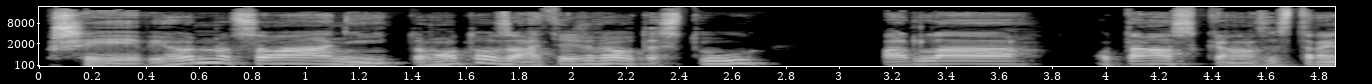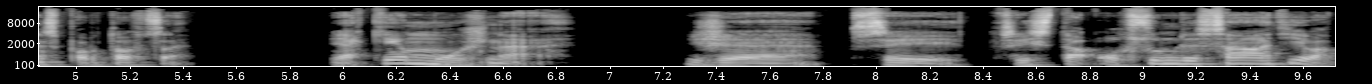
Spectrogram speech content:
Při vyhodnocování tohoto zátěžového testu padla otázka ze strany sportovce, jak je možné, že při 380 W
